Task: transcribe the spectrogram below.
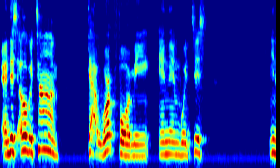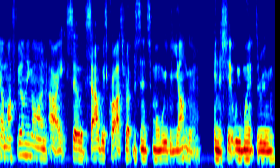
And just over time, that worked for me. And then would just you know, my feeling on all right, so the sideways cross represents when we were younger and the shit we went through,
